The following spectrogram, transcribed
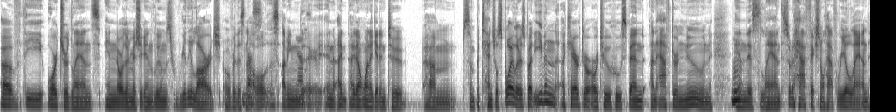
of the orchard lands in northern Michigan looms really large over this yes. novel. I mean, yeah. and I, I don't want to get into um, some potential spoilers, but even a character or two who spend an afternoon mm. in this land, sort of half fictional, half real land,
